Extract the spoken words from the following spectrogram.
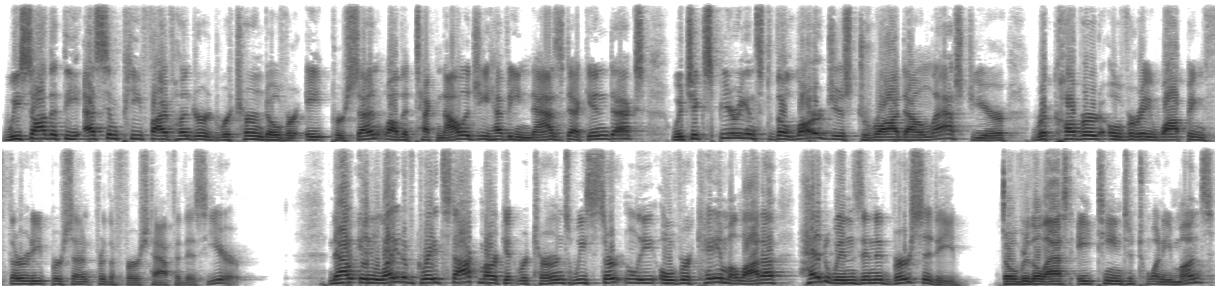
We saw that the S&P 500 returned over 8% while the technology heavy Nasdaq index, which experienced the largest drawdown last year, recovered over a whopping 30% for the first half of this year. Now, in light of great stock market returns, we certainly overcame a lot of headwinds and adversity. Over the last 18 to 20 months,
